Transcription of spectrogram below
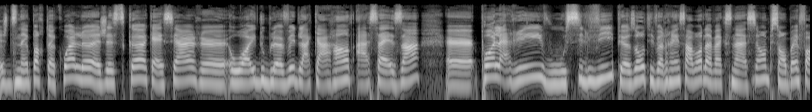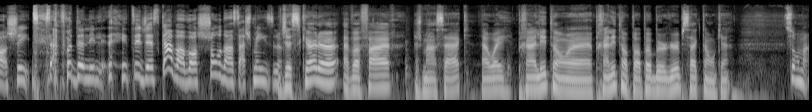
je dis n'importe quoi, là, Jessica, caissière au AEW de la 40 à 16 ans, Paul arrive ou Sylvie, puis eux autres, ils veulent rien savoir de la vaccination, puis ils sont bien fâchés. ça va donner. tu sais, Jessica va avoir chaud dans sa chemise. Là. Jessica, là, elle va faire je m'en sac. Ah ouais, prends-les ton, euh, prends ton Papa Burger puis sac ton camp. Sûrement.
